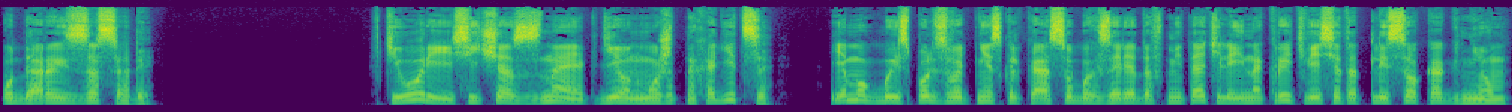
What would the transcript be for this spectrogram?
удары из засады. В теории, сейчас, зная, где он может находиться, я мог бы использовать несколько особых зарядов метателя и накрыть весь этот лесок огнем.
